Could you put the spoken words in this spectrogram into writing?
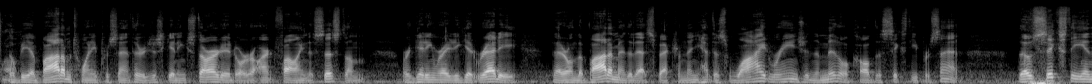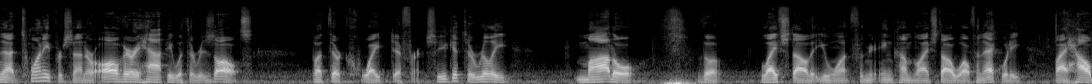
There'll be a bottom 20% that are just getting started or aren't following the system or getting ready to get ready that are on the bottom end of that spectrum. Then you have this wide range in the middle called the 60%. Those 60 and that 20% are all very happy with the results, but they're quite different. So you get to really model the lifestyle that you want from your income, lifestyle, wealth, and equity by how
